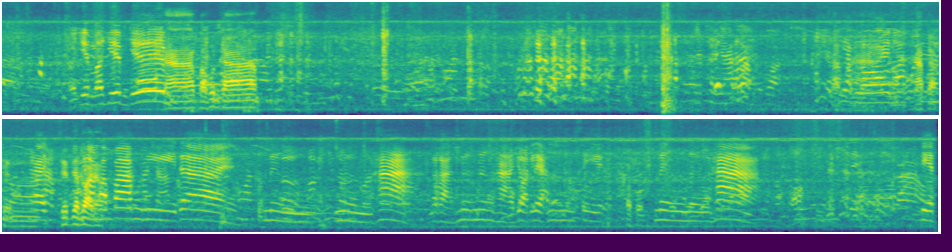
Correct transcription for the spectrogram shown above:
มา มายิ้มมายิ้มยิ้มครับ ขอบคุณครับ เรียบร้อยเนาะครับก็เป็นเสร็จเรียบร้อยแล้วป้าป้ามือนีได้หนึ่งหนึ่งห้านะคะหนึ่งหนึ่งหายอดแหลกหนึ่งหนึ่งสี่ครับผม หนึ่งหนึ่งห้าเจ็ด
